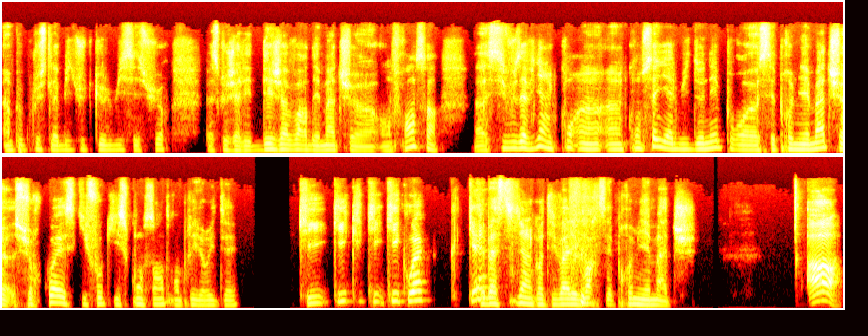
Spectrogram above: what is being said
un peu plus l'habitude que lui, c'est sûr, parce que j'allais déjà voir des matchs euh, en France. Euh, si vous aviez un, un, un conseil à lui donner pour euh, ses premiers matchs, sur quoi est-ce qu'il faut qu'il se concentre en priorité? Qui, qui, qui, qui quoi? Sébastien, quand il va aller voir ses premiers matchs. Ah!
